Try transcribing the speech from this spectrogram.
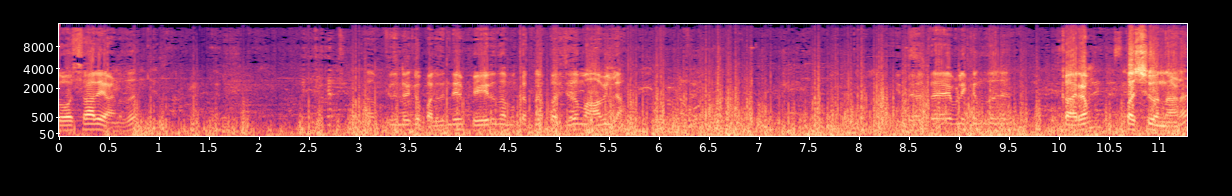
ഗോശാലയാണിത്. നമുക്കിതിന്റെയൊക്കെ പലതിന്റെയും പേര് നമുക്കത്ര പരിചിതമാവില്ല. ഇദ്ദേഹത്തെ വിളിക്കുന്നത് കരം പശു എന്നാണ്.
